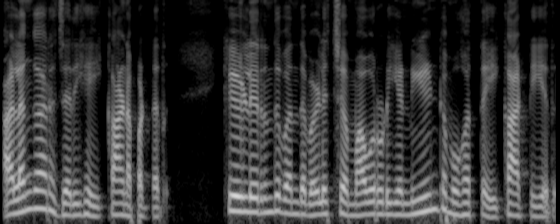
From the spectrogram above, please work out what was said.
அலங்கார ஜரிகை காணப்பட்டது. கீழிருந்து வந்த வெளிச்சம் அவருடைய நீண்ட முகத்தை காட்டியது.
